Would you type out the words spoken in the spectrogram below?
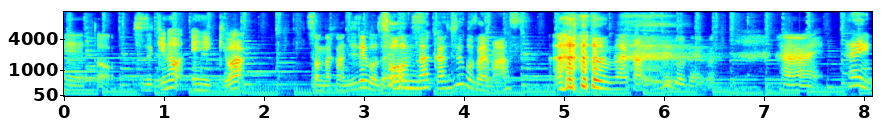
えっ、と鈴木の絵日記はそんな感じでございます。そんな感じでございます。そんな感じでございます。はい。はい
